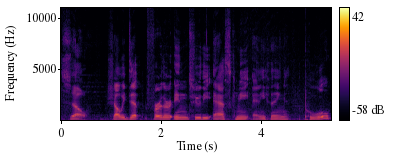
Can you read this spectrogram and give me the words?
so, shall we dip further into the Ask Me Anything pool?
